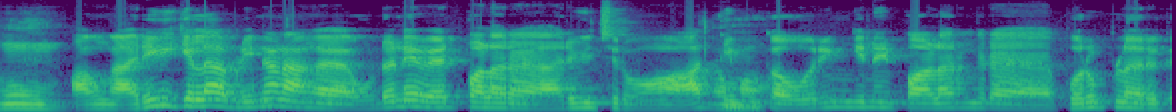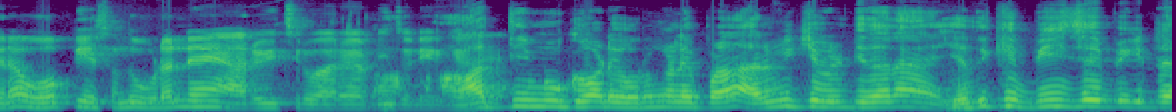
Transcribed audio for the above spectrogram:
ம். அவங்க அறிவிக்கல அப்படின்னா நாங்க உடனே வேட்பாளரை அறிவிச்சிருவோம். அதிமுக ஒருங்கிணைப்பாளருங்கிற பொறுப்புல இருக்கிற ஓபிஎஸ் வந்து உடனே அறிவிச்சிருவாரு அப்படின்னு சொல்லியிருக்காரு. அதிமுக ஒருங்கிணைப்பாளர் அறிவிக்க வேண்டியதானே? எதுக்கு பிஜேபி கிட்ட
